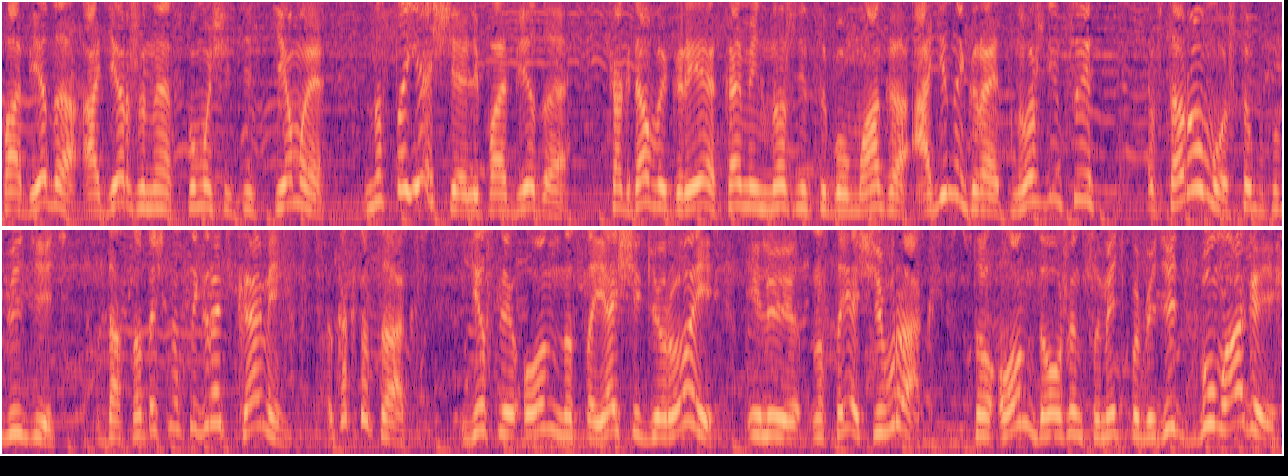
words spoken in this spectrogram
Победа, одержанная с помощью системы, настоящая ли победа? Когда в игре камень-ножницы-бумага один играет ножницы, второму, чтобы победить, достаточно сыграть камень. Как-то так. Если он настоящий герой или настоящий враг, то он должен суметь победить с бумагой.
